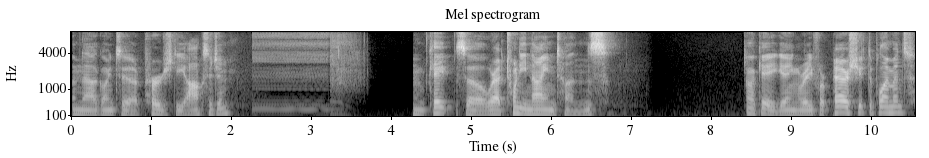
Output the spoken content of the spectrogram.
I'm now going to purge the oxygen. Okay, so we're at 29 tons. Okay, getting ready for parachute deployment.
